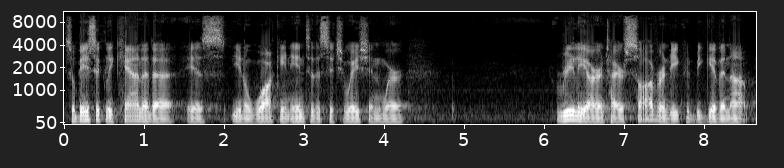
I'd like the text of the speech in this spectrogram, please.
So basically, Canada is you know walking into the situation where really our entire sovereignty could be given up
